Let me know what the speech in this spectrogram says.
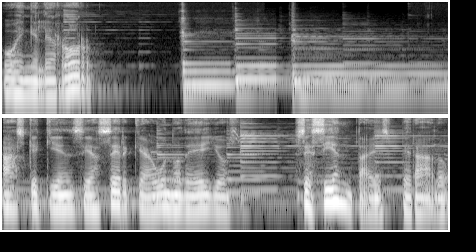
o en el error. Haz que quien se acerque a uno de ellos se sienta esperado,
